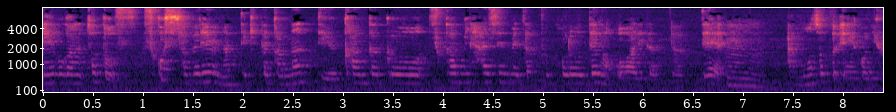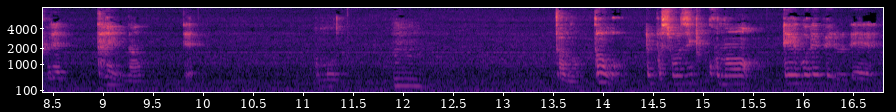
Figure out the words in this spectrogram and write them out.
英語がちょっと少し喋れるようになってきたかなっていう感覚をつかみ始めたところでの終わりだったんでうん。あもうちょっと英語に触れたいなって思っうんたのとやっぱ正直この英語レベルで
